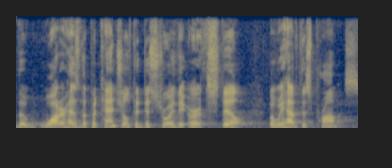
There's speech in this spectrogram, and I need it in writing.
the water has the potential to destroy the earth still, but we have this promise.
